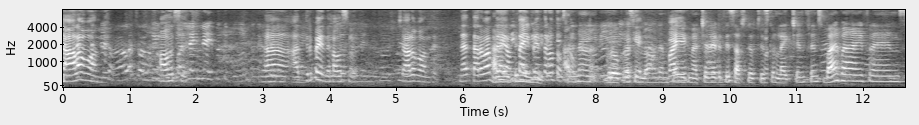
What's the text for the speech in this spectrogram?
చాలా బాగుంది. హౌస్ ఆ, అదిరిపోయింది హౌస్ చాలా బాగుంది. నా తర్వాత అంతా అయిపోయిన తర్వాత అన్న మీకు నచ్చేటట్టయితే సబ్స్క్రైబ్ చేసుకొని లైక్ చేయండి ఫ్రెండ్స్ బాయ్ బాయ్ ఫ్రెండ్స్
